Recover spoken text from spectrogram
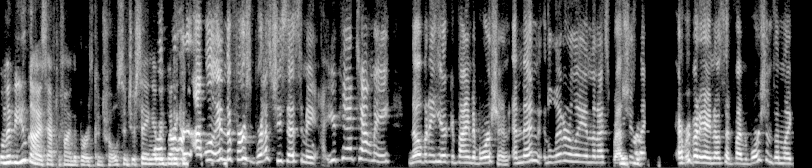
Well, maybe you guys have to find the birth control since you're saying everybody well. Well, in the first breath, she says to me, "You can't tell me nobody here can find abortion." And then, literally, in the next breath, she's like, "Everybody I know said five abortions." I'm like,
